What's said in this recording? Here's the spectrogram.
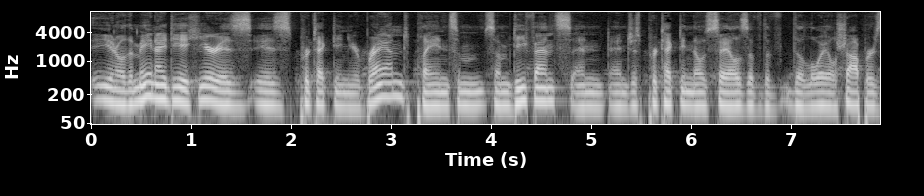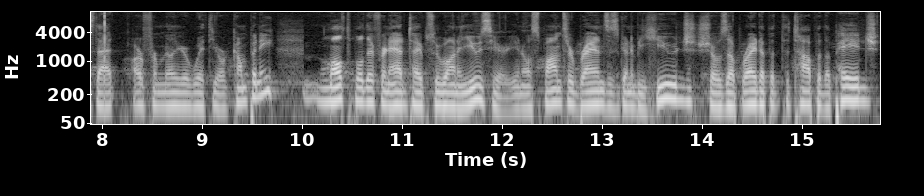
you know the main idea here is is protecting your brand playing some some defense and and just protecting those sales of the the loyal shoppers that are familiar with your company. Multiple different ad types we want to use here. You know sponsor brands is going to be huge shows up right up at the top of the page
